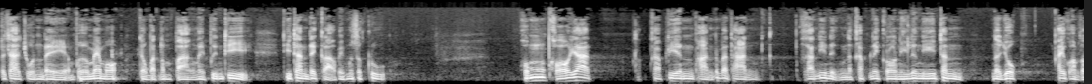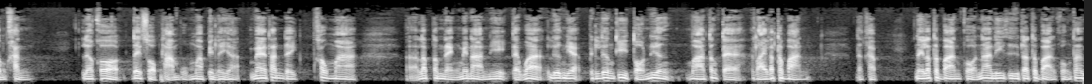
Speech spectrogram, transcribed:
ประชาชนในอำเภอแม่เมาะจังหวัดลำปางในพื้นที่ที่ท่านได้กล่าวไปเมื่อสักครู่ ผมขออนุญาตกลับเรียนผ่านท่านประธานประการที่หนึ่งนะครับ ในกรณีเรื่องนี้ท่านนายกให้ความสำคัญ แล้วก็ได้สอบถามผมมาเป็นระยะ แม้ท่านได้เข้ามารับตำแหน่งไม่นานนี้ แต่ว่าเรื่องนี้เป็นเรื่องที่ต่อเนื่องมาตั้งแต่หลายรัฐบาลนะครับ ในรัฐบาลก่อนหน้านี้คือรัฐบาลของท่าน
